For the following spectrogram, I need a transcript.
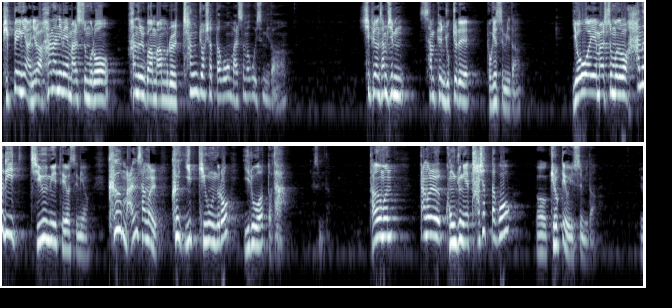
빅뱅이 아니라 하나님의 말씀으로 하늘과 만물을 창조하셨다고 말씀하고 있습니다. 시편 33편 6절에 보겠습니다. 여호와의 말씀으로 하늘이 지음이 되었으며 그 만상을 그 입 기운으로 이루었도다. 그랬습니다. 다음은 땅을 공중에 타셨다고 어, 기록되어 있습니다. 예.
